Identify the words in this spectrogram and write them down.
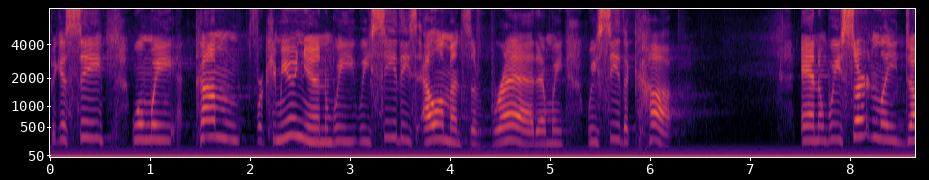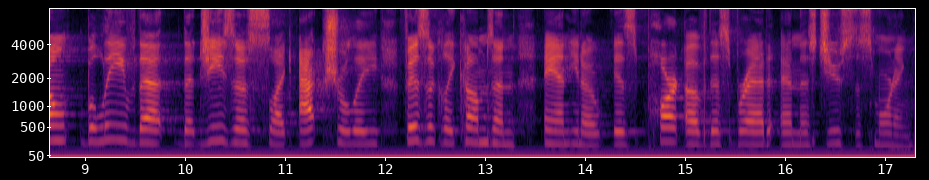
Because, see, when we come for communion, we, we see these elements of bread and we, we see the cup. And we certainly don't believe that, that Jesus, like, actually physically comes and, and, you know, is part of this bread and this juice this morning.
